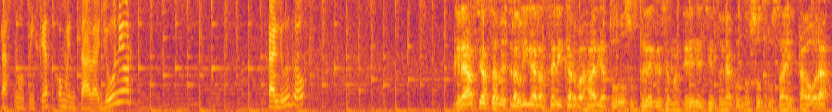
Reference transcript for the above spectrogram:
las noticias comentadas. Junior, saludos. Gracias a nuestra amiga Araceli Carvajal y a todos ustedes que se mantienen en sintonía con nosotros a esta hora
